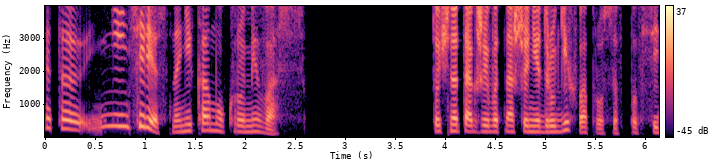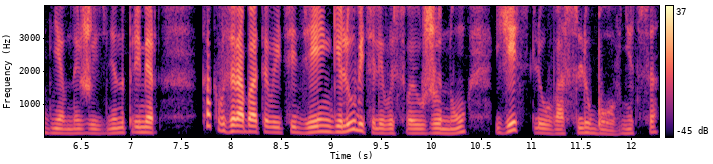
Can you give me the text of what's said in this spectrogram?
Это неинтересно никому, кроме вас. Точно так же и в отношении других вопросов повседневной жизни. Например, как вы зарабатываете деньги, любите ли вы свою жену, есть ли у вас любовница.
